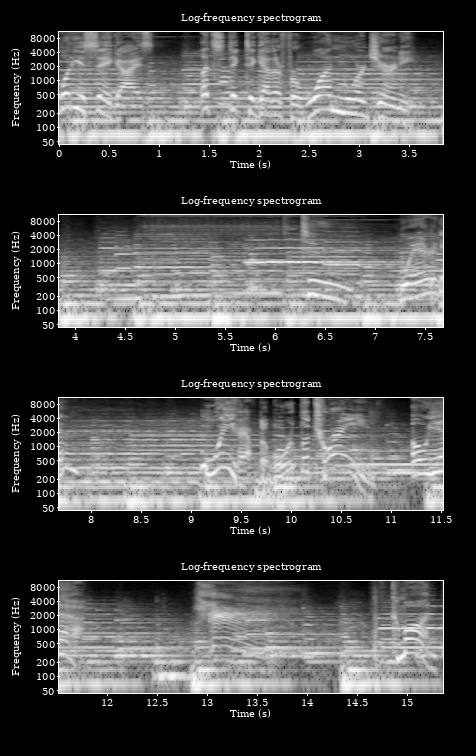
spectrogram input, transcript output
what do you say, guys? Let's stick together for one more journey. To where again? We have to board the train. Oh, yeah. Come on.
